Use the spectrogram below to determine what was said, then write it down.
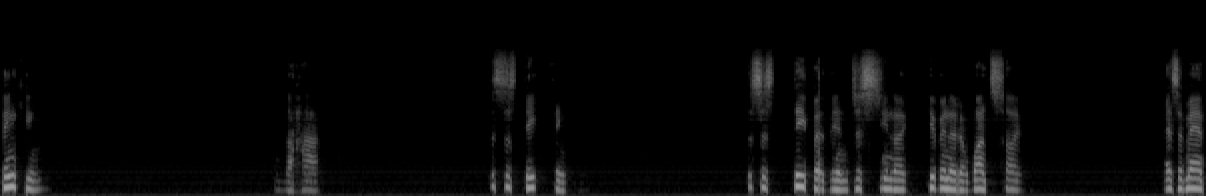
thinking in the heart. This is deep thinking. This is deeper than just, you know, giving it a once over. As a man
